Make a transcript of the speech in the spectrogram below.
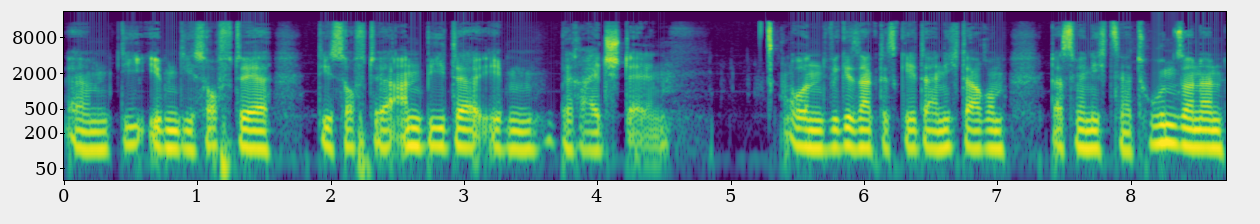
ähm, die eben die Software, die Softwareanbieter eben bereitstellen. Und wie gesagt, es geht da nicht darum, dass wir nichts mehr tun, sondern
